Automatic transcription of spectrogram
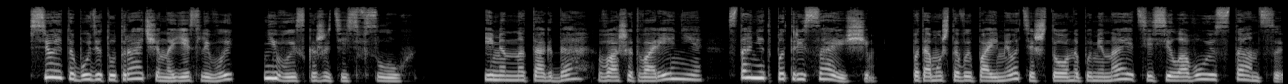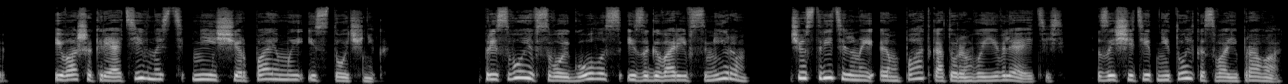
— все это будет утрачено, если вы не выскажетесь вслух. Именно тогда ваше творение станет потрясающим, потому что вы поймете, что напоминаете силовую станцию, и ваша креативность — неисчерпаемый источник. Присвоив свой голос и заговорив с миром, чувствительный эмпат, которым вы являетесь, защитит не только свои права,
